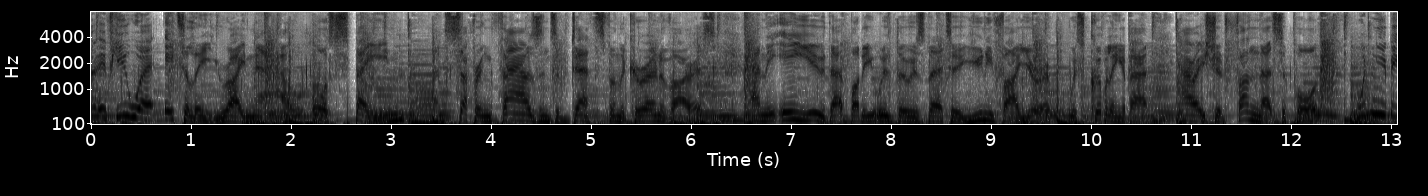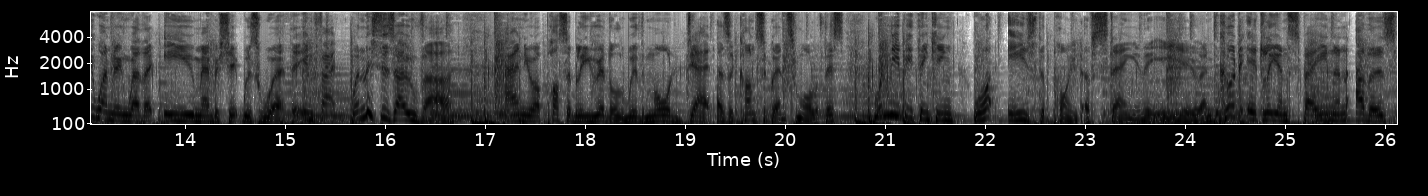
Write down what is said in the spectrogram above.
So, if you were Italy right now, or Spain, and suffering thousands of deaths from the coronavirus, and the EU, that body that was there to unify Europe, was quibbling about how it should fund that support, wouldn't you be wondering whether EU membership was worth it? In fact, when this is over, and you are possibly riddled with more debt as a consequence from all of this, wouldn't you be thinking, what is the point of staying in the EU? And could Italy and Spain and others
